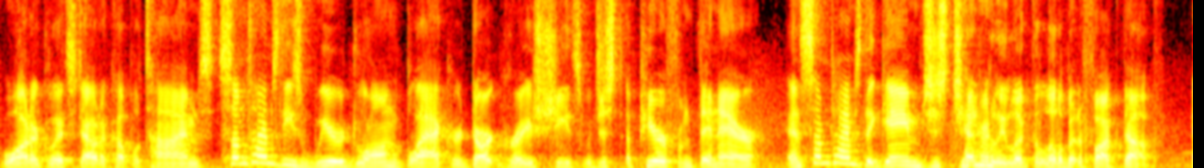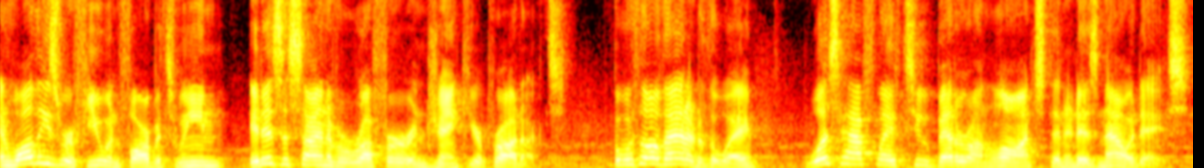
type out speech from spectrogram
Water glitched out a couple times, sometimes these weird long black or dark gray sheets would just appear from thin air, and sometimes the game just generally looked a little bit fucked up. And while these were few and far between, it is a sign of a rougher and jankier product. But with all that out of the way, was Half-Life 2 better on launch than it is nowadays?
